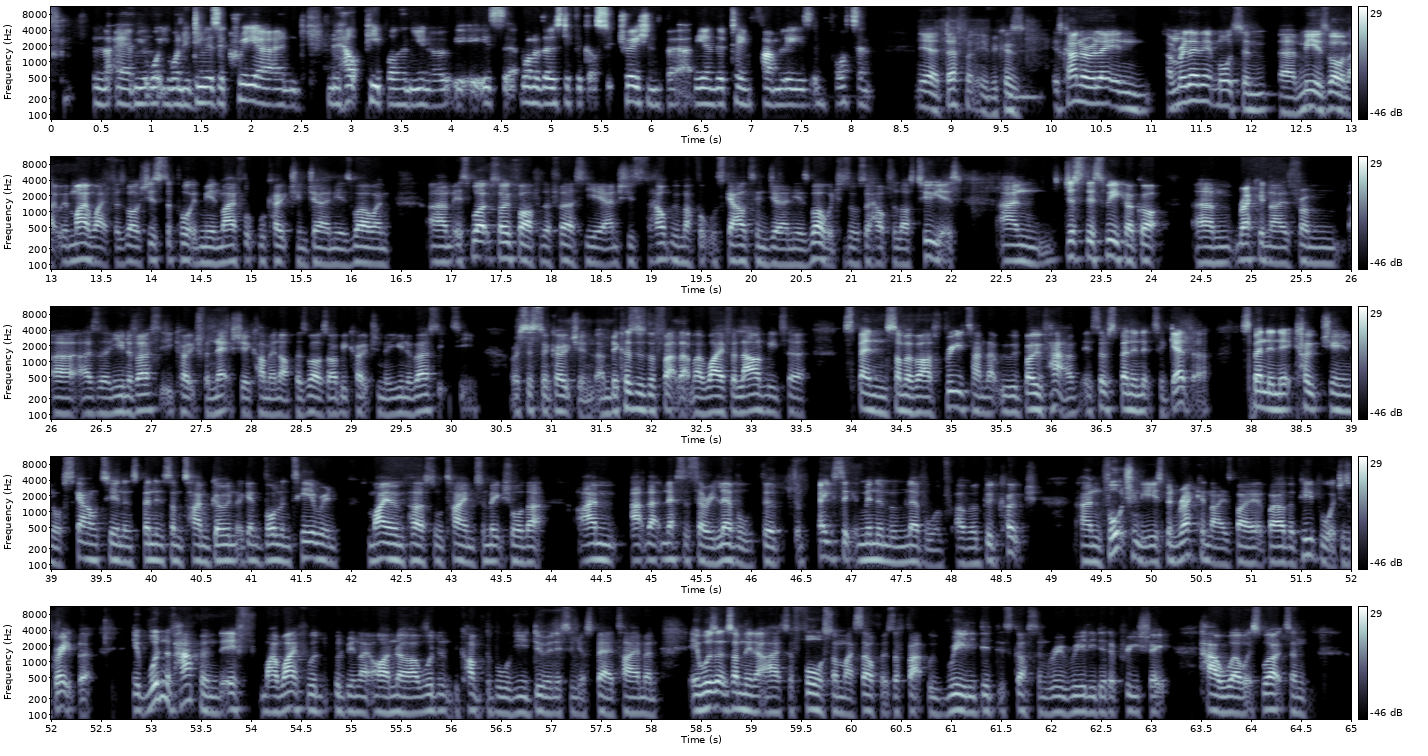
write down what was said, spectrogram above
um, what you want to do as a career and you know help people and you know it, it's one of those difficult situations but at the end of the day family is important yeah, definitely, because it's kind of relating. I'm relating it more to uh, me as well, like with my wife as well. She's supported me in my football coaching journey as well, and um, it's worked so far for the first year, and she's helped me with my football scouting journey as well, which has also helped the last two years. And just this week, I got um, recognized from uh, as a university coach for next year coming up as well. So I'll be coaching a university team or assistant coaching. And because of the fact that my wife allowed me to spend some of our free time that we would both have, instead of spending it together, spending it coaching or scouting and spending some time going again, volunteering my own personal time to make sure that I'm at that necessary level, the, the basic minimum level of, of a good coach. And fortunately, it's been recognized by, by other people, which is great. But it wouldn't have happened if my wife would would be like, oh no, I wouldn't be comfortable with you doing this in your spare time. And it wasn't something that I had to force on myself. It's a fact we really did discuss and we really did appreciate how well it's worked. And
